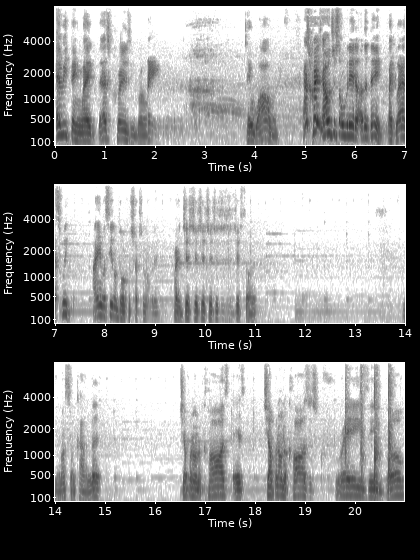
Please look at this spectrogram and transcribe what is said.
Everything like that's crazy, bro. They wilding. That's crazy. I was just over there the other day, like last week. I ain't even see them doing construction over there. Probably just just just just just just, just started. Yeah, my son kind of lit. Jumping on the cars is jumping on the cars is crazy, bro.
